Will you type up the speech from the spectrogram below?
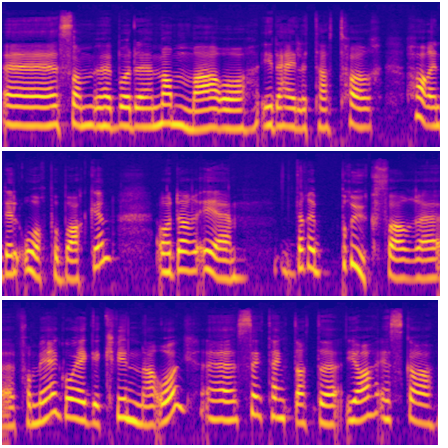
Eh, som både mamma og i det hele tatt har, har en del år på baken. Og der er det er bruk for, eh, for, meg, og jeg er kvinne òg. Eh, så jeg tenkte at eh, ja, skal,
